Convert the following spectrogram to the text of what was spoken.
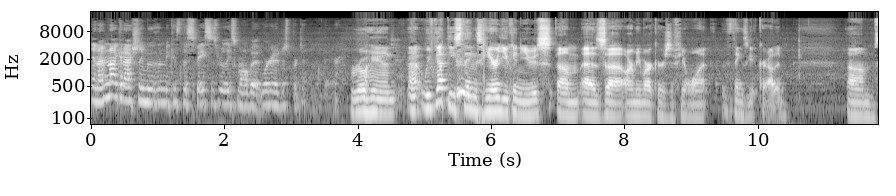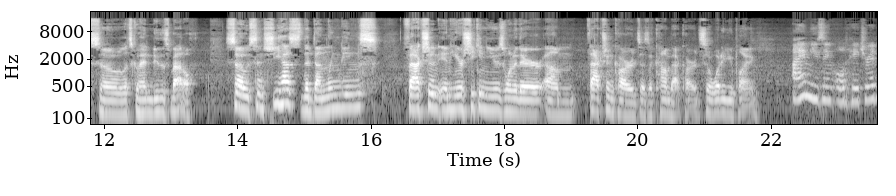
And I'm not going to actually move them because the space is really small, but we're going to just pretend they're there. Rohan, uh, we've got these things here you can use um, as uh, army markers if you want. Things get crowded. Um, so let's go ahead and do this battle. So since she has the Dunlendings faction in here, she can use one of their um, faction cards as a combat card. So what are you playing? I am using Old Hatred.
